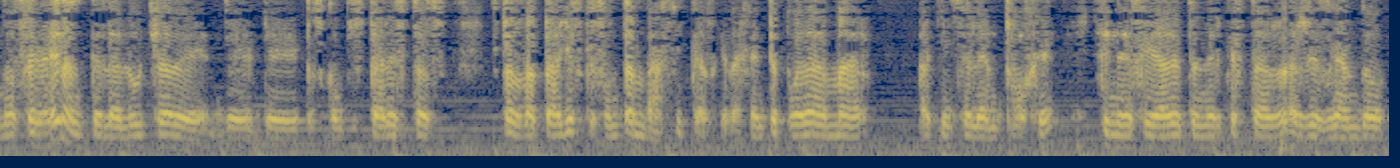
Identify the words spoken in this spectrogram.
no ceder ante la lucha de, pues, conquistar estas, estas batallas que son tan básicas, que la gente pueda amar a quien se le antoje sin necesidad de tener que estar arriesgando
